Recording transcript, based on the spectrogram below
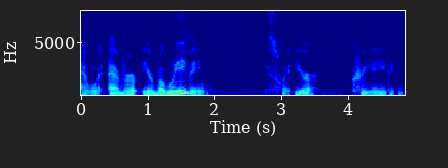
And whatever you're believing is what you're creating.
